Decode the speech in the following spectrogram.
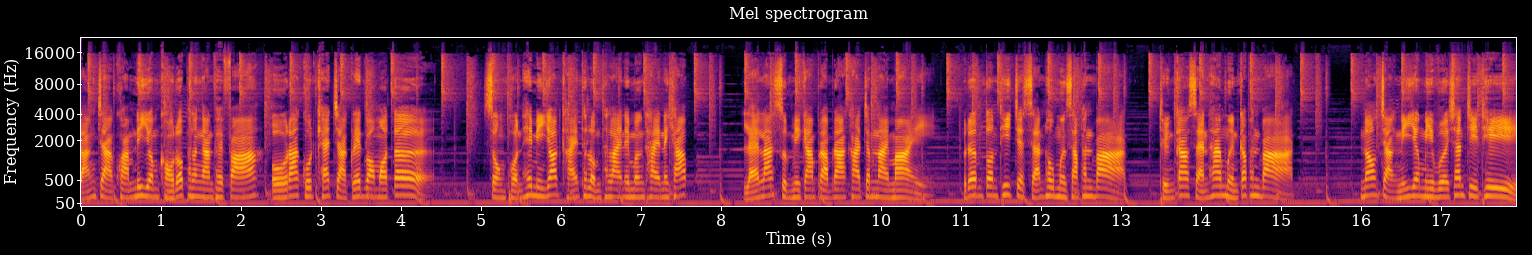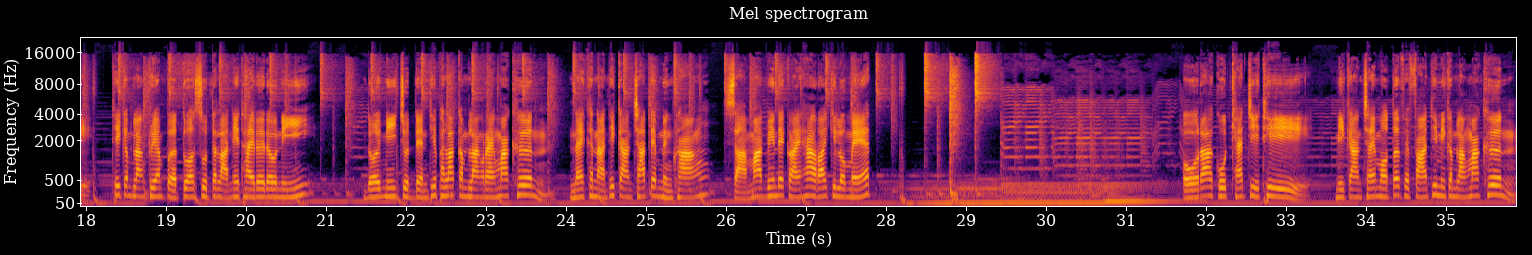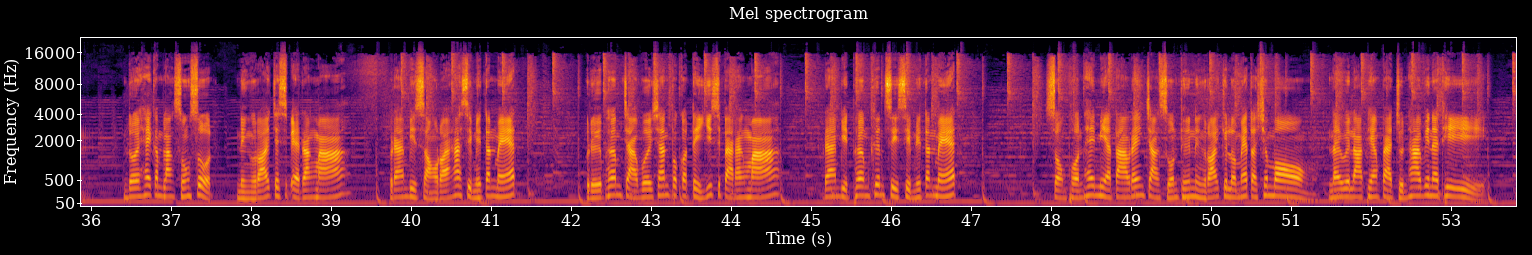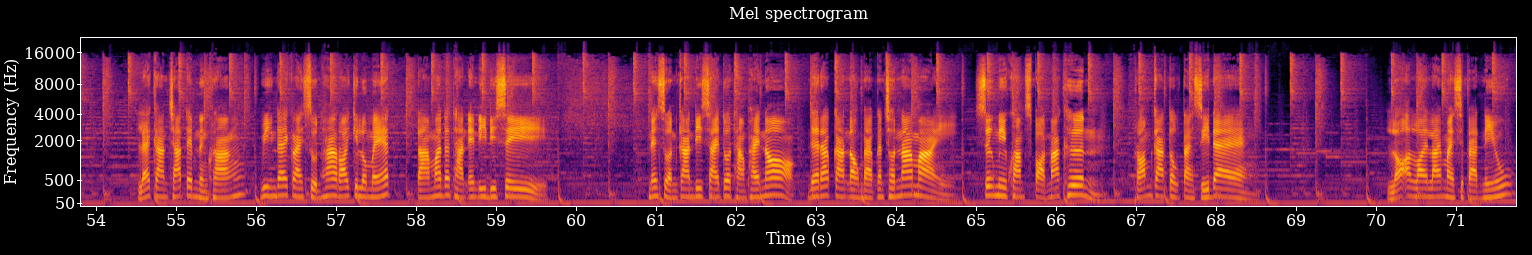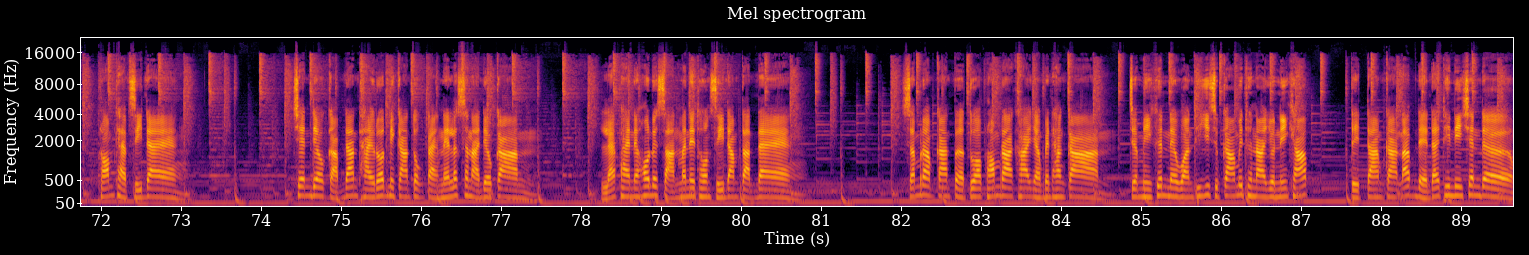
หลังจากความนิยมของรถพลังงานไฟฟ้า Ora Good Cat จาก Great Wall Motor ส่งผลให้มียอดขายถล่มทลายในเมืองไทยนะครับ และล่าสุดมีการปรับราคาจำหน่ายใหม่ เริ่มต้นที่ 763,000 บาท ถึง 959,000 บาท นอกจากนี้ยังมีเวอร์ชัน GT ที่กำลังเตรียมเปิดตัวสู่ตลาดในไทยเร็วๆนี้ โดยมีจุดเด่นที่พละกำลังแรงมากขึ้น ในขณะที่การชาร์จเต็มหนึ่งครั้ง สามารถวิ่งได้ไกล 500 กิโลเมตร Ora Good Cat GT มีการใช้มอเตอร์ไฟฟ้าที่มีกำลังมากขึ้น โดยให้กำลังสูงสุด 171 แรงม้า แรงบิด 250 นิวตันเมตร หรือเพิ่มจากเวอร์ชันปกติ 28 แรงม้า แรงบิดเพิ่มขึ้น 40 นิวตันเมตร ส่งผลให้มีอัตราเร่งจาก 0 ถึง 100 กิโลเมตรต่อชั่วโมง ในเวลาเพียง 8.5 วินาที และการชาร์จเต็ม1ครั้ง วิ่งได้ไกลสุด 500 กิโลเมตร ตามมาตรฐาน NEDC ในส่วนการดีไซน์ตัวถังภายนอก ได้รับการออกแบบกันชนหน้าใหม่ ซึ่งมีความสปอร์ตมากขึ้น พร้อมการตกแต่งสีแดงล้ออลลอยลายใหม่ 18 นิ้ว พร้อมแถบสีแดง เช่นเดียวกับด้านท้ายรถมีการตกแต่งในลักษณะเดียวกัน และภายในห้องโดยสารมาในโทนสีดำตัดแดงสำหรับการเปิดตัวพร้อมราคาอย่างเป็นทางการ จะมีขึ้นในวันที่ 29 มิถุนายนนี้ครับ ติดตามการอัปเดตได้ที่นี่เช่นเดิม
